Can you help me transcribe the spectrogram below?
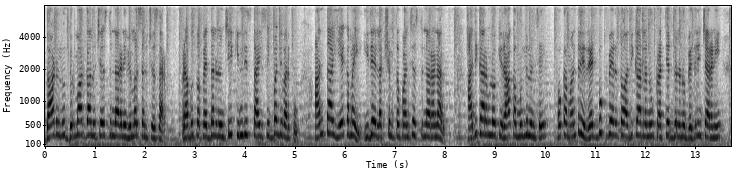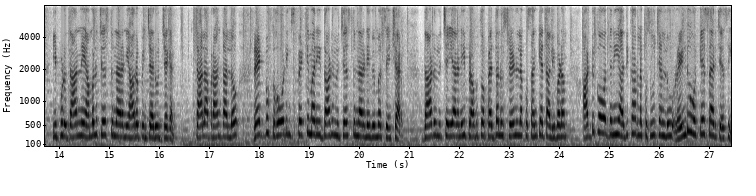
దాడులు దుర్మార్గాలు చేస్తున్నారని విమర్శలు చేశారు. ప్రభుత్వ పెద్దల నుంచి కింది స్థాయి సిబ్బంది వరకు అంతా ఏకమై ఇదే లక్ష్యంతో పనిచేస్తున్నారన్నారు. అధికారంలోకి రాక ముందు నుంచే ఒక మంత్రి రెడ్ బుక్ పేరుతో అధికారులను ప్రత్యర్థులను బెదిరించారని ఇప్పుడు దాన్నే అమలు చేస్తున్నారని ఆరోపించారు జగన్. చాలా ప్రాంతాల్లో రెడ్ బుక్ హోర్డింగ్స్ పెట్టి మరీ దాడులు చేస్తున్నారని విమర్శించారు. దాడులు చేయాలని ప్రభుత్వ పెద్దలు శ్రేణులకు సంకేతాలు ఇవ్వడం అడ్డుకోవద్దని అధికారులకు సూచనలు రెండూ ఒకేసారి చేసి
